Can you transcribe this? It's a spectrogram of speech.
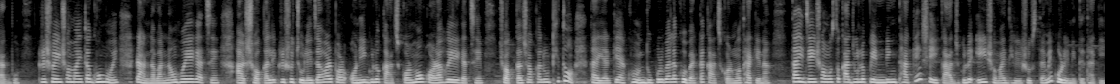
রাখব। কৃষু এই সময়টা ঘুমোয়, রান্নাবান্নাও হয়ে গেছে। আর সকালে কৃষু চলে যাওয়ার পর অনেকগুলো কাজকর্মও করা হয়ে গেছে। সকাল সকাল উঠি তো, তাই আর কি এখন দুপুরবেলা খুব একটা কাজকর্ম থাকে না। তাই যেই সমস্ত কাজগুলো পেন্ডিং থাকে, সেই কাজগুলো এই সময় ধীরে সুস্থে আমি করে নিতে থাকি।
